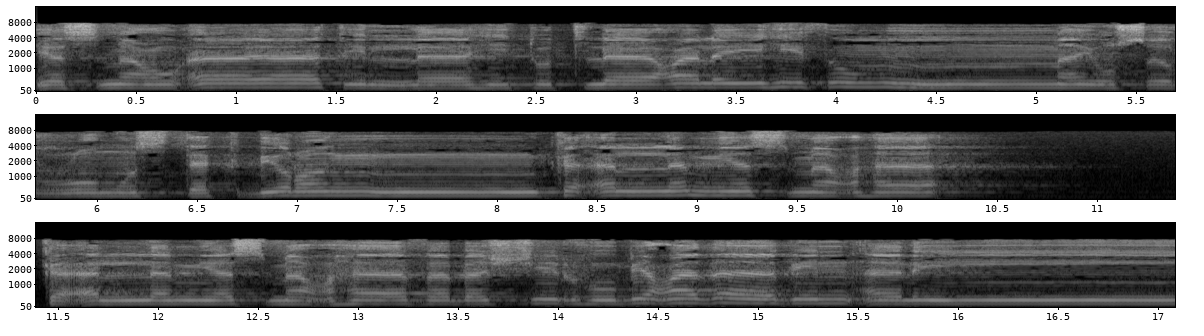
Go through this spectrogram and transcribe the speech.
يَسْمَعُ آيَاتِ اللَّهِ تُتْلَىٰ عَلَيْهِ ثُمَّ يُصِرُّ مُسْتَكْبِرًا كَأَن لَّمْ يَسْمَعْهَا ۖ فَبَشِّرْهُ بِعَذَابٍ أَلِيمٍ.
